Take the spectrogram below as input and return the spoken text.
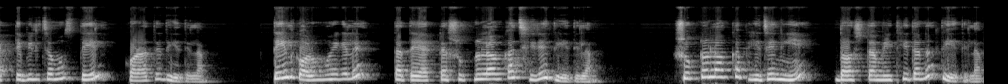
এক টেবিল চামচ তেল কড়াতে দিয়ে দিলাম। তেল গরম হয়ে গেলে তাতে একটা শুকনো লঙ্কা ছিঁড়ে দিয়ে দিলাম। শুকনো লঙ্কা ভেজে নিয়ে দশটা মেথি দানা দিয়ে দিলাম।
